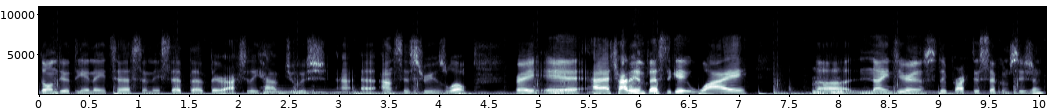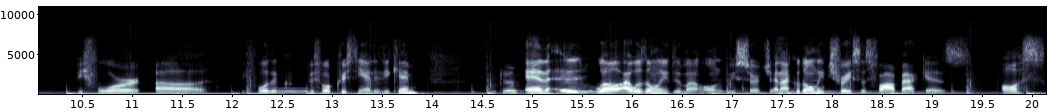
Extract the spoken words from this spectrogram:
done their DNA test, and they said that they actually have Jewish a- ancestry as well, right? And I try to investigate why uh, mm-hmm. Nigerians they practice circumcision before uh, before the before Christianity came. Okay. And uh, well, I was only doing my own research, and I could only trace as far back as us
